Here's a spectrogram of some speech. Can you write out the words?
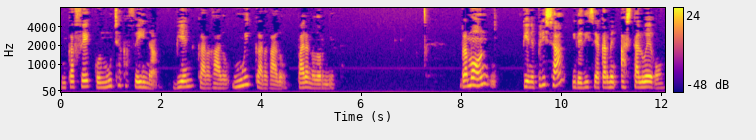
Un café con mucha cafeína, bien cargado, muy cargado, para no dormir. Ramón tiene prisa y le dice a Carmen hasta luego.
